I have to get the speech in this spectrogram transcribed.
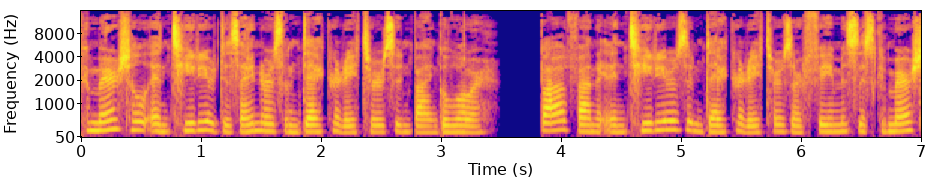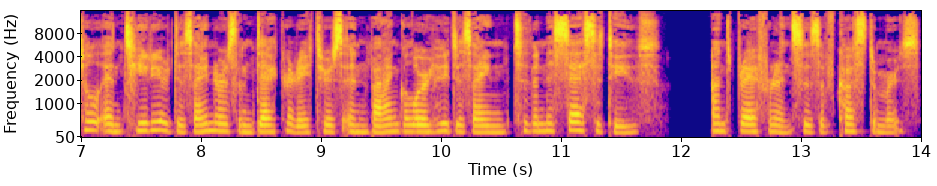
Commercial interior designers and decorators in Bangalore. Bhavana Interiors and Decorators are famous as commercial interior designers and decorators in Bangalore who design to the necessities and preferences of customers.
